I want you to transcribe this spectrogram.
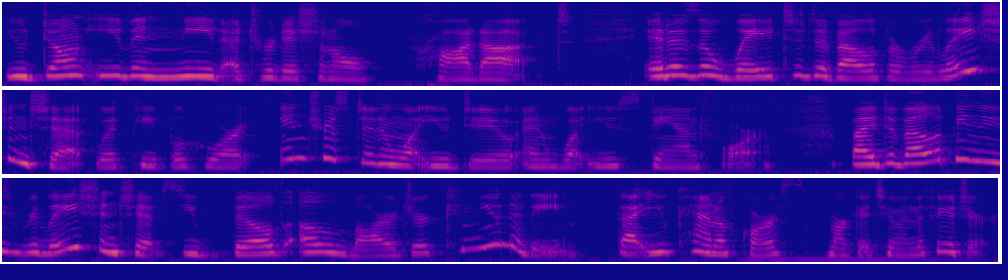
You don't even need a traditional product. It is a way to develop a relationship with people who are interested in what you do and what you stand for. By developing these relationships, you build a larger community that you can, of course, market to in the future.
